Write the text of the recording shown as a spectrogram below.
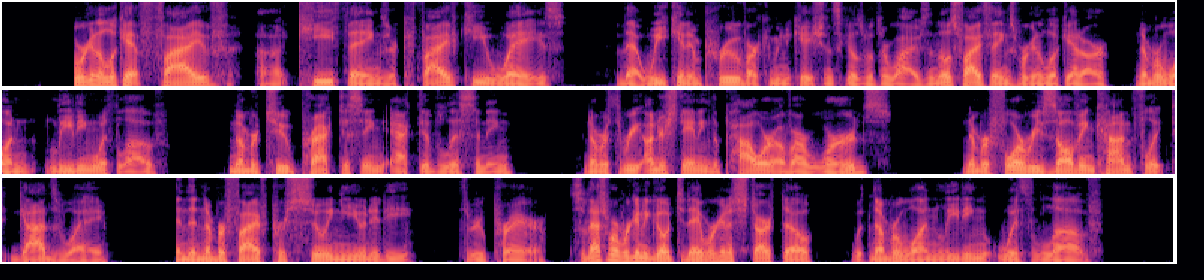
We're going to look at five uh, key things or five key ways that we can improve our communication skills with our wives. And those five things we're going to look at are number one, leading with love. Number two, practicing active listening. Number three, understanding the power of our words. Number four, resolving conflict God's way. And then number five, pursuing unity through prayer. So that's where we're going to go today. We're going to start, though, with number one, leading with love.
